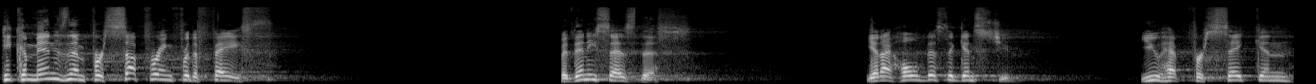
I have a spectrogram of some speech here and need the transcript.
He commends them for suffering for the faith. But then he says this Yet I hold this against you. You have forsaken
